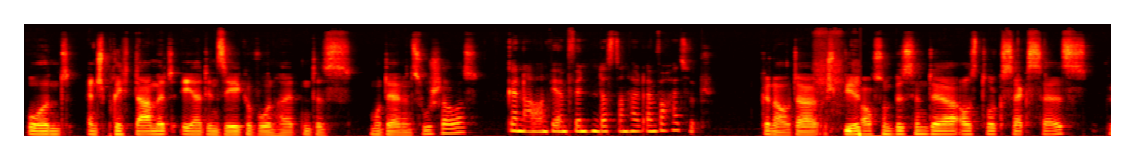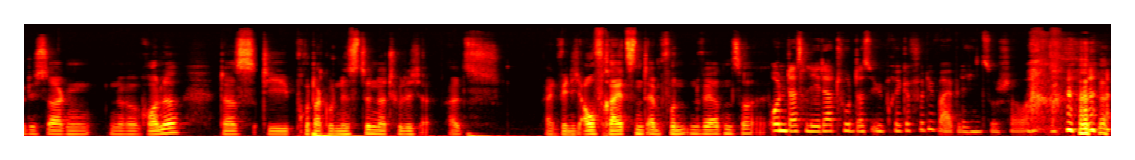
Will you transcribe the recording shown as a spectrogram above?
und entspricht damit eher den Sehgewohnheiten des modernen Zuschauers. Genau, und wir empfinden das dann halt einfach als hübsch. Genau, da spielt auch so ein bisschen der Ausdruck Sex Cells, würde ich sagen, eine Rolle, dass die Protagonistin natürlich als ein wenig aufreizend empfunden werden soll. Und das Leder tut das Übrige für die weiblichen Zuschauer.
